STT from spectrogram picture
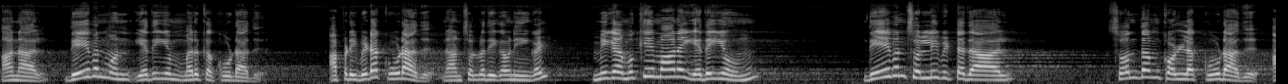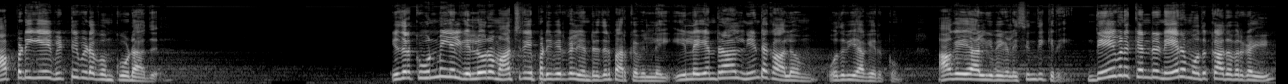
ஆனால் தேவன் முன் எதையும் மறுக்கக்கூடாது. அப்படி விடக்கூடாது. நான் சொல்வதை கவனியுங்கள். மிக முக்கியமான எதையும் தேவன் சொல்லிவிட்டதால் சொந்தம் கொள்ளக்கூடாது. அப்படியே விட்டுவிடவும் கூடாது. இதற்கு உண்மையில் எல்லோரும் ஆச்சரியப்படுவீர்கள் என்று எதிர்பார்க்கவில்லை. இல்லை என்றால் நீண்ட காலம் உதவியாக இருக்கும். ஆகையால் இவைகளை சிந்திக்கிறேன். தேவனுக்கென்று நேரம் ஒதுக்காதவர்கள்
